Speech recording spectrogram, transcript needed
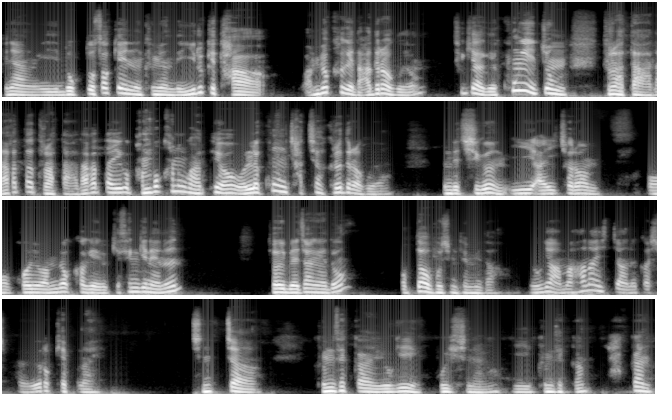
그냥 이 녹도 섞여 있는 금이었는데 이렇게 다 완벽하게 나더라고요. 특이하게 콩이 좀 들어왔다 나갔다 들어왔다 나갔다 이거 반복하는 것 같아요. 원래 콩 자체가 그러더라고요. 근데 지금 이 아이처럼 어, 거의 완벽하게 이렇게 생긴 애는 저희 매장에도 없다고 보시면 됩니다. 여기 아마 하나 있지 않을까 싶어요. 이렇게 아이. 진짜 금 색깔 여기 보이시나요? 이 금 색감? 약간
